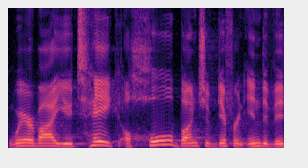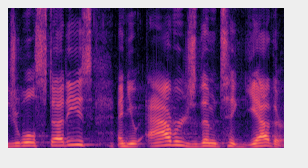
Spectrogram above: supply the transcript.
whereby you take a whole bunch of different individual studies and you average them together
